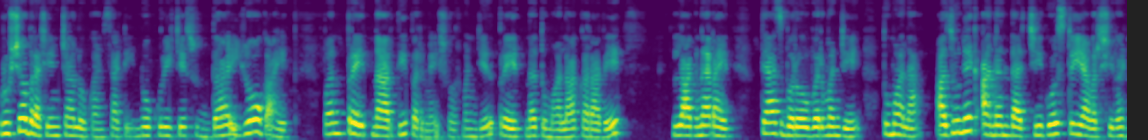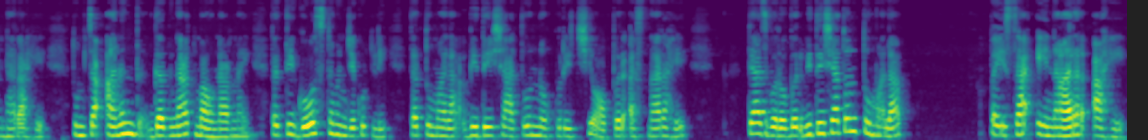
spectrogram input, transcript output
वृषभ राशींच्या लोकांसाठी नोकरीचे सुद्धा योग आहेत. पण प्रयत्नार्थी परमेश्वर म्हणजे प्रयत्न तुम्हाला करावे लागणार आहेत. त्याचबरोबर म्हणजे तुम्हाला अजून एक आनंदाची गोष्ट यावर्षी घडणार आहे. तुमचा आनंद गगनात मावणार नाही. तर ती गोष्ट म्हणजे कुठली? तर तुम्हाला विदेशातून नोकरीची ऑफर असणार आहे. त्याचबरोबर विदेशातून तुम्हाला पैसा येणार आहे.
